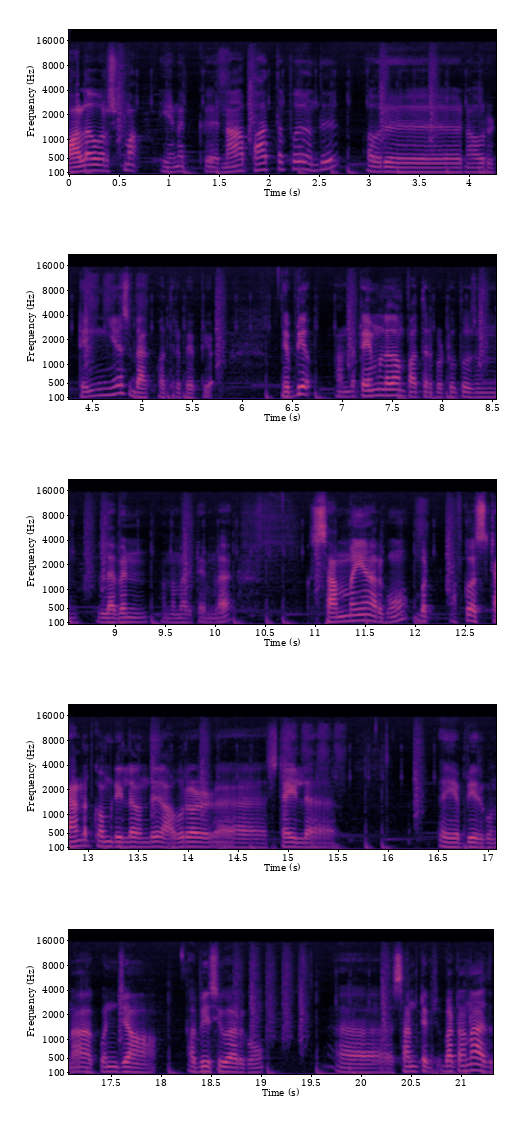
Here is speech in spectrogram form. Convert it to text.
பல வருஷமாக எனக்கு நான் பார்த்தப்போ வந்து அவர் நான் ஒரு டென் இயர்ஸ் பேக் பார்த்துருப்பேன் எப்பயோ. எப்படியோ அந்த டைமில் தான் பார்த்துருப்பேன் டூ தௌசண்ட் லெவன் அந்த மாதிரி டைமில் செம்மையாக இருக்கும் பட் அஃப்கோர்ஸ் ஸ்டாண்டப் காமெடியில் வந்து அவரோட ஸ்டைலில் எப்படி இருக்கும்னா கொஞ்சம் அப்யூசிவாக இருக்கும். சம்டைம்ஸ் பட் ஆனால் அது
